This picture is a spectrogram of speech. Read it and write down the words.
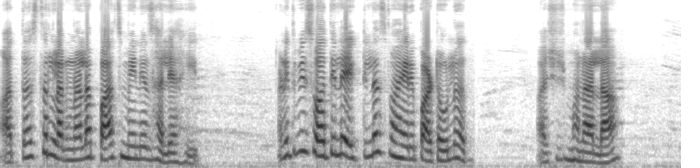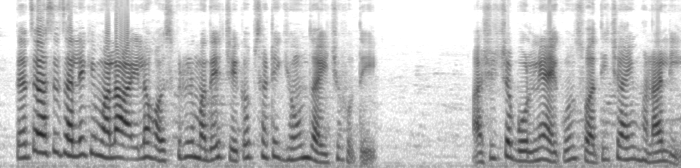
आत्ताच तर लग्नाला पाच महिने झाले आहेत. आणि तुम्ही स्वातीला एकटीलाच माहेरी पाठवलं आशिष म्हणाला त्याचे असे झाले की मला आईला हॉस्पिटलमध्ये चेकअपसाठी घेऊन जायचे होते. आशिषचे बोलणे ऐकून स्वातीची आई म्हणाली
